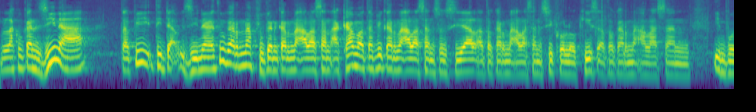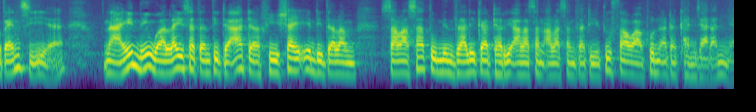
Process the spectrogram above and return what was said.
melakukan zina, tapi tidak zina itu karena bukan karena alasan agama tapi karena alasan sosial atau karena alasan psikologis atau karena alasan impotensi ya. Nah ini walaisa dan tidak ada fisyai'in di dalam salah satu mindalika dari alasan-alasan tadi itu thawabun ada ganjarannya.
